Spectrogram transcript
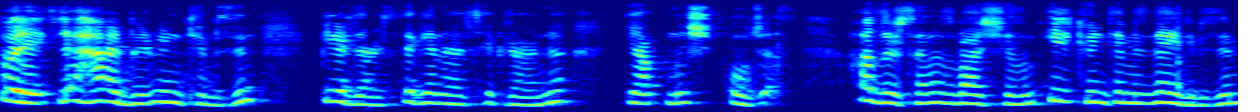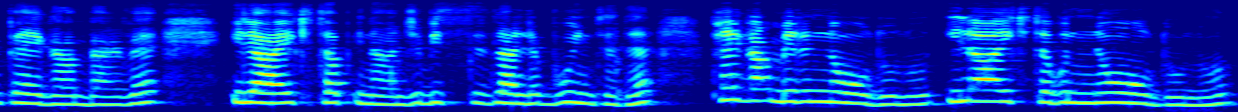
Böylelikle her bir ünitemizin bir derste genel tekrarını yapmış olacağız. Hazırsanız başlayalım. İlk ünitemiz neydi bizim? Peygamber ve ilahi kitap inancı. Biz sizlerle bu ünitede peygamberin ne olduğunu, ilahi kitabın ne olduğunu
